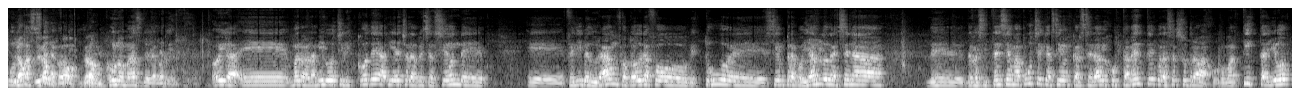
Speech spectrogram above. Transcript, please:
uno más, lonco, lonco. Uno más de la corriente. Oiga, eh, bueno, el amigo Chiliscote había hecho la apreciación de eh, Felipe Durán, fotógrafo que estuvo eh, siempre apoyando la escena de, de, resistencia mapuche, que ha sido encarcelado injustamente por hacer su trabajo. Como artista, yo,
